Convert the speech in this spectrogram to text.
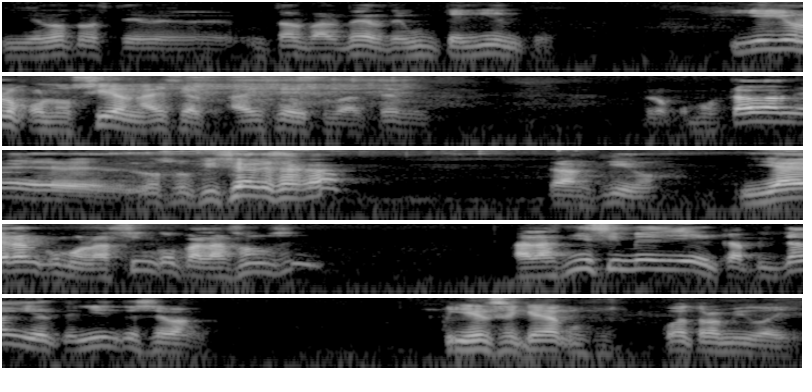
y el otro este, un tal Valverde, un teniente, y ellos lo conocían a ese, a ese subalterno. Pero como estaban eh, los oficiales acá, tranquilo, y ya eran como las 5 para las 11, a las diez y media el capitán y el teniente se van, y él se queda con sus cuatro amigos ahí.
